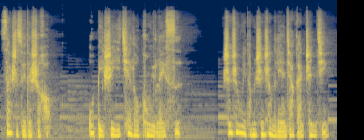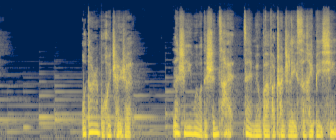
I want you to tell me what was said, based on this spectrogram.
三十岁的时候，我鄙视一切镂空与蕾丝，深深为他们身上的廉价感震惊。我当然不会承认。那是因为我的身材再也没有办法穿着蕾丝黑背心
